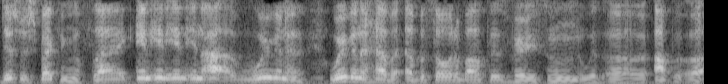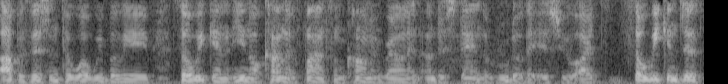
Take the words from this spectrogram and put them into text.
disrespecting the flag, and and and, and I, we're gonna we're gonna have an episode about this very soon with uh, op- uh opposition to what we believe, so we can you know kind of find some common ground and understand the root of the issue, or so we can just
